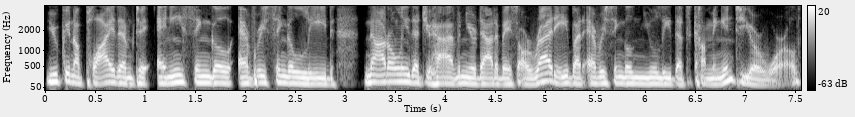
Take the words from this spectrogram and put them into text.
you can apply them to any single, every single lead, not only that you have in your database already, but every single new lead that's coming into your world.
